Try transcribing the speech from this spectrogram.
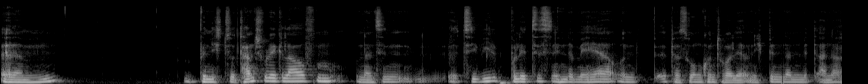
ähm, bin ich zur Tanzschule gelaufen und dann sind Zivilpolizisten hinter mir her und Personenkontrolle und ich bin dann mit einer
